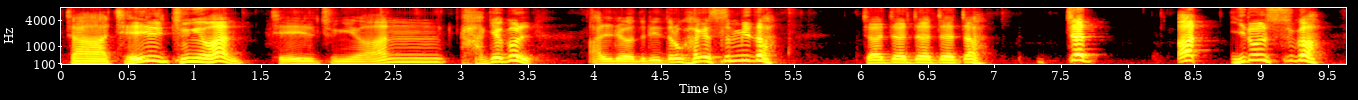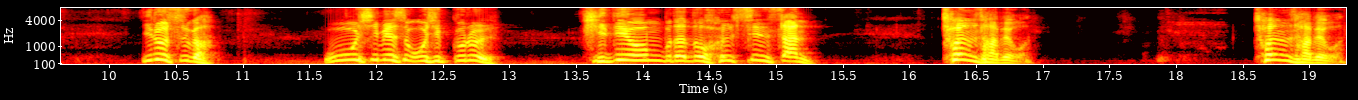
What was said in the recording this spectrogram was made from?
자, 제일 중요한 제일 중요한 가격을 알려드리도록 하겠습니다. 자자자자자 짠! 아 이럴 수가 이럴 수가 50에서 59를 기대원보다도 훨씬 싼 1,400원 1,400원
